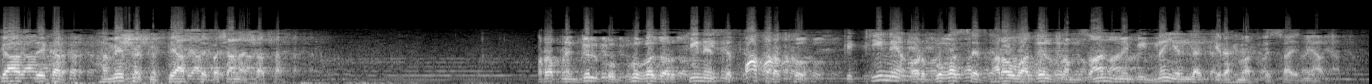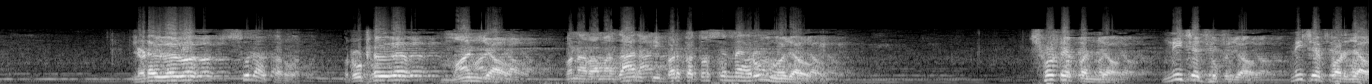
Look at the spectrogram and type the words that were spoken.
پیاس دے کر ہمیشہ کی پیاس سے بچانا چاہتا ہے. اور اپنے دل کو بغض اور کینے سے پاک رکھو کہ کینے اور بغض سے بھرا ہوا دل رمضان میں بھی نہیں اللہ کی رحمت کے سائے میں آتا۔ لڑے ہوئے صلح کرو، روٹے ہوئے مان جاؤ، ورنہ رمضان کی برکتوں سے محروم ہو جاؤ گے۔ چھوٹے پن جاؤ، نیچے جھک جاؤ، نیچے پڑ جاؤ۔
